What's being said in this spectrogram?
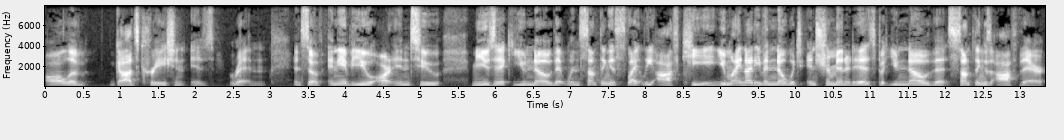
all of God's creation is written. And so if any of you are into music, you know that when something is slightly off key, you might not even know which instrument it is, but you know that something's off there.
